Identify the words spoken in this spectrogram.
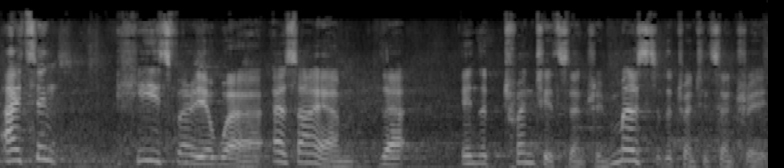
I think he's very aware, as I am, that in the 20th century, most of the 20th century,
